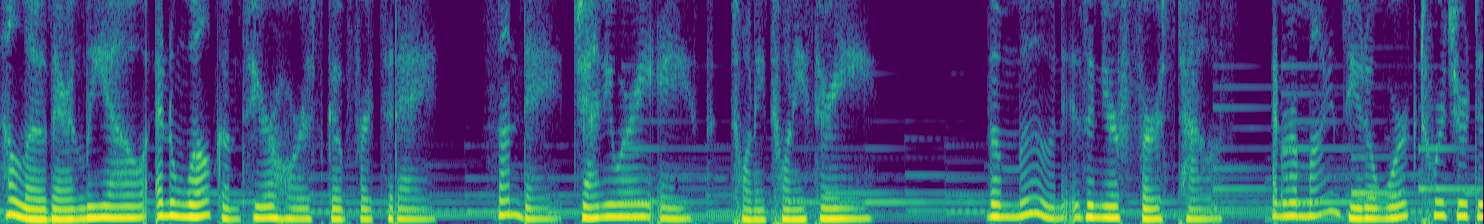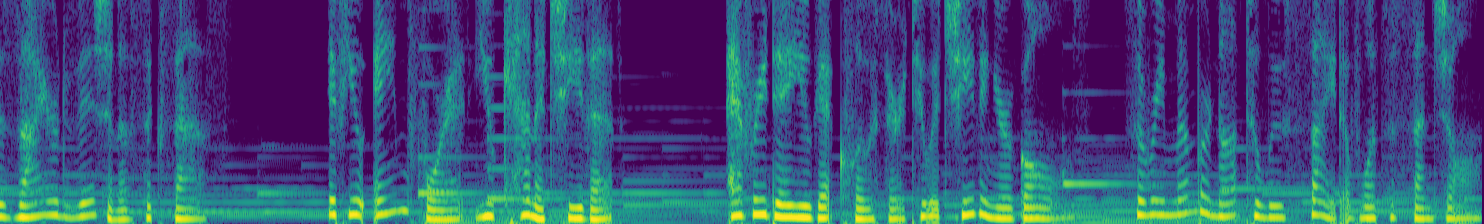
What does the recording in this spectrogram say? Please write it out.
Hello there, Leo, and welcome to your horoscope for today, Sunday, January 8th, 2023. The moon is in your first house and reminds you to work towards your desired vision of success. If you aim for it, you can achieve it. Every day you get closer to achieving your goals, so remember not to lose sight of what's essential.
